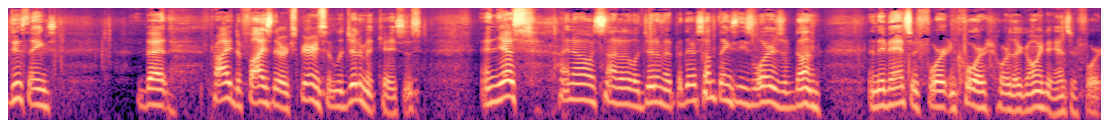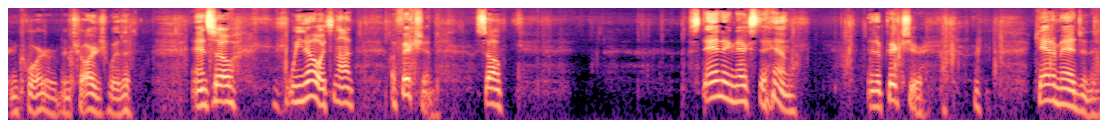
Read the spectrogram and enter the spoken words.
do things that probably defies their experience in legitimate cases. And yes, I know it's not illegitimate, but there are some things these lawyers have done and they've answered for it in court, or they're going to answer for it in court, or been charged with it. And so we know it's not a fiction. So standing next to him in a picture, can't imagine it.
